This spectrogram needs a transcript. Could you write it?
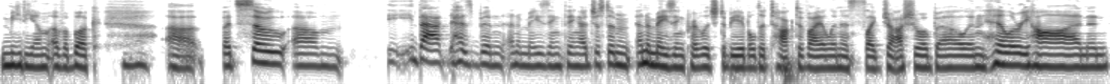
medium of a book. Mm-hmm. Uh, but so um, that has been an amazing thing. Uh, just an amazing privilege to be able to talk to violinists like Joshua Bell and Hilary Hahn and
